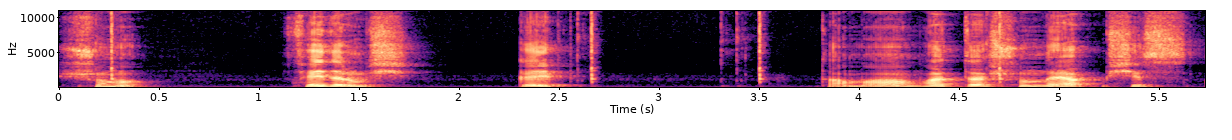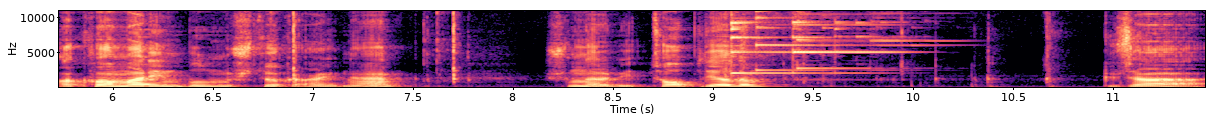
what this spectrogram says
Şu mu? Feather'mış. Garip. Tamam. Hatta şunu da yapmışız. Aquamarine bulmuştuk. Aynen. Şunları bir toplayalım. Güzel.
